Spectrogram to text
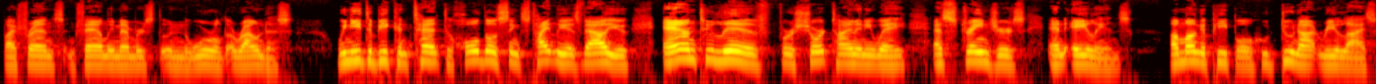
by friends and family members in the world around us. We need to be content to hold those things tightly as value and to live, for a short time anyway, as strangers and aliens among a people who do not realize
